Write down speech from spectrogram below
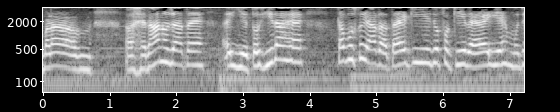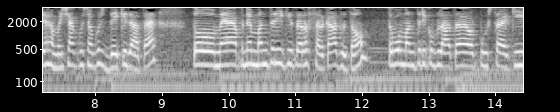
बड़ा हैरान हो जाता है ये तो हीरा है। तब उसको याद आता है कि ये जो फ़कीर है, ये मुझे हमेशा कुछ ना कुछ दे के जाता है। तो मैं अपने मंत्री की तरफ़ सरका देता हूँ। तो वो मंत्री को बुलाता है और पूछता है कि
